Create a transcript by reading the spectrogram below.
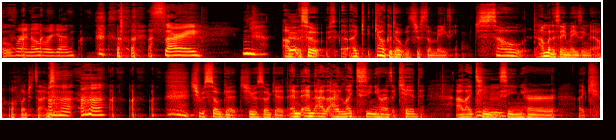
over and over again sorry um, so, uh, like, Gal Gadot was just amazing. Just so, I'm going to say amazing now a bunch of times. uh-huh, uh-huh. she was so good. She was so good. And and I, I liked seeing her as a kid. I liked seeing, seeing her like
